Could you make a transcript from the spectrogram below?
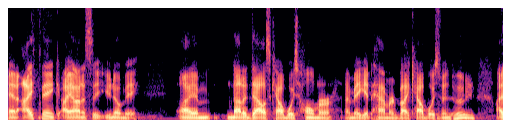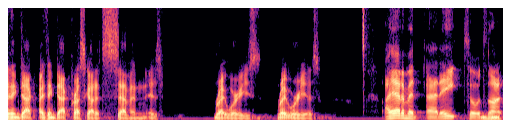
and I think I honestly, you know me, I am not a Dallas Cowboys homer. I may get hammered by Cowboys fans. I think Dak. I think Dak Prescott at seven is right where he's right where he is. I had him at, at eight, so it's Mhm. not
